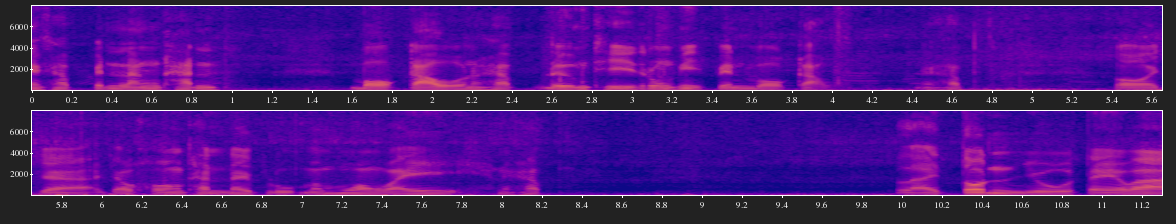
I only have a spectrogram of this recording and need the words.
นะครับเป็นหลังคัน บ่อเก่านะครับ เดิมทีตรงนี้เป็นบ่อเก่านะครับ ก็จะเจ้าของท่านได้ปลูกมะม่วงไว้นะครับ หลายต้นอยู่แต่ว่า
